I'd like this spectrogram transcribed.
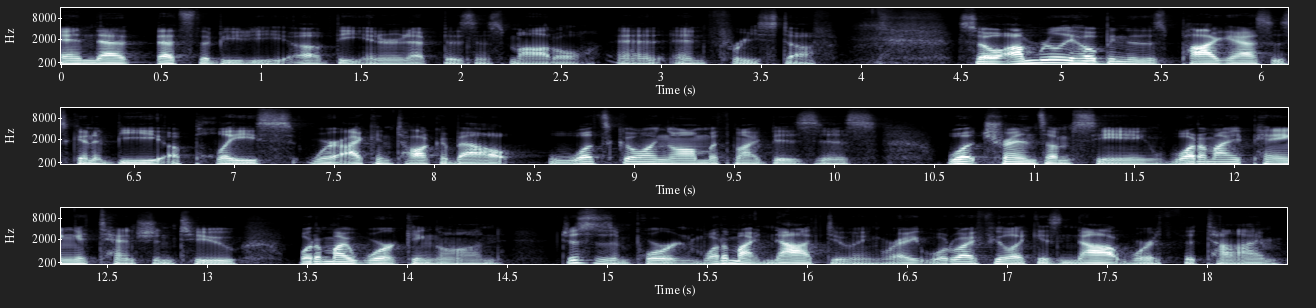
and that that's the beauty of the internet business model and, and free stuff so i'm really hoping that this podcast is going to be a place where i can talk about what's going on with my business what trends i'm seeing what am i paying attention to what am i working on just as important what am i not doing right what do i feel like is not worth the time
